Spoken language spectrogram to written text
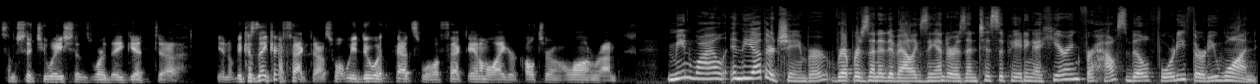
some situations where they get you know, because they can affect us. What we do with pets will affect animal agriculture in the long run. Meanwhile, in the other chamber, Representative Alexander is anticipating a hearing for House Bill 4031,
